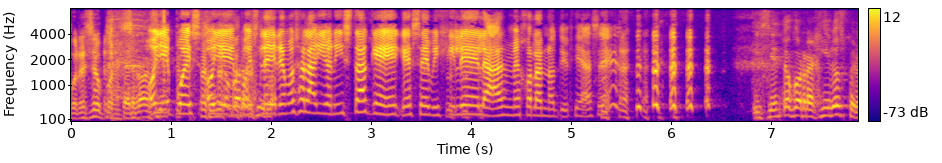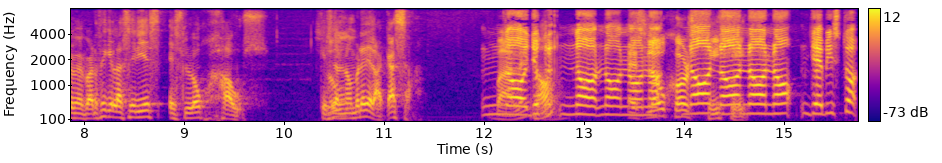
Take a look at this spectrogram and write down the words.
Por eso, por eso. Perdón, Oye, pues, oye, pues le diremos a la guionista que, que se vigile las, mejor las noticias, ¿eh? Y siento corregiros, pero me parece que la serie es Slow House, que es el nombre de la casa. No, Vale. yo ¿No? creo- no, no, no, no, Slow Horse, no, sí, no, sí. no, no. Yo he visto,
